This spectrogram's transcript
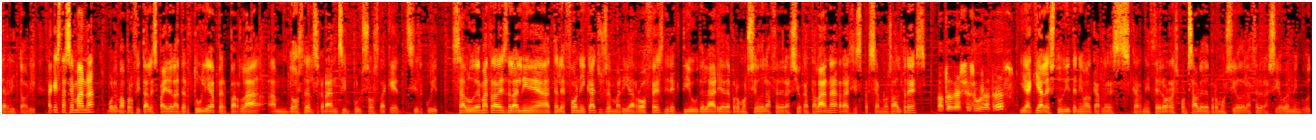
territori. Aquesta setmana volem aprofitar l'espai de la tertúlia per parlar amb dos dels grans impulsors d'aquest circuit. Saludem a través de la línia telefònica Josep Maria Rofes, directiu de l'àrea de promoció de la Federació Catalana Catalana. Gràcies per ser amb nosaltres. Moltes gràcies a vosaltres. I aquí a l'estudi tenim el Carles Carnicero, responsable de promoció de la Federació. Benvingut.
